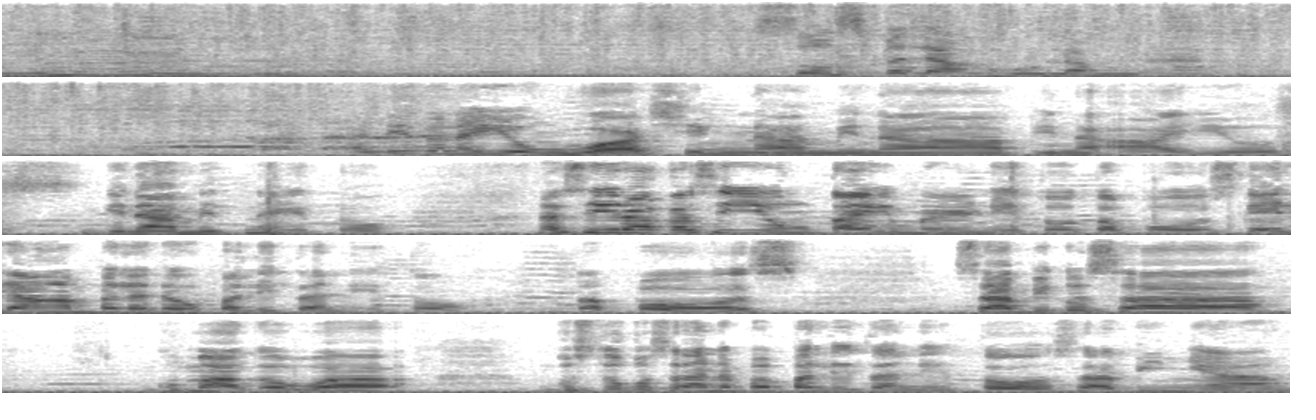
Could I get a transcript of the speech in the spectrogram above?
Mmm. Sauce pa lang ulam na. Andito na yung washing namin na pinaayos. Ginamit na ito. Nasira kasi yung timer nito tapos kailangan pala daw palitan ito. Tapos, sabi ko sa gumagawa, gusto ko sana papalitan ito. Sabi niya,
